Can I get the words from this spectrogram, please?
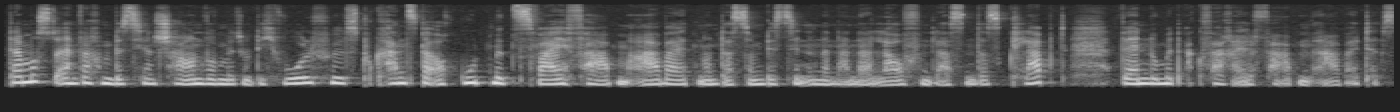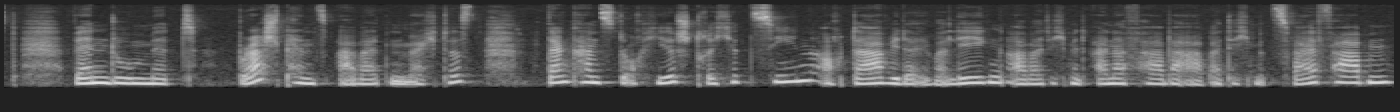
Da musst du einfach ein bisschen schauen, womit du dich wohlfühlst. Du kannst da auch gut mit zwei Farben arbeiten und das so ein bisschen ineinander laufen lassen. Das klappt, wenn du mit Aquarellfarben arbeitest. Wenn du mit Brushpens arbeiten möchtest, dann kannst du auch hier Striche ziehen. Auch da wieder überlegen, arbeite ich mit einer Farbe, arbeite ich mit zwei Farben.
